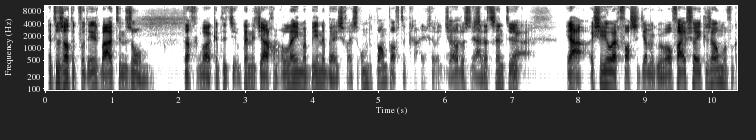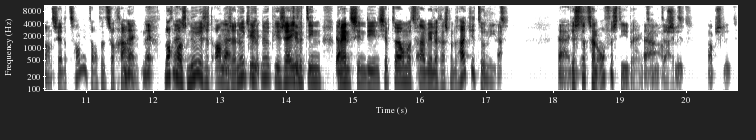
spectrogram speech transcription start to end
En toen zat ik voor het eerst buiten in de zon. Toen dacht ik, well, ik, heb dit, ik ben dit jaar gewoon alleen maar binnen bezig geweest om het pand af te krijgen. Weet je wel? Dus ja, dat zijn natuurlijk. Ja, Ja, als je heel erg vast zit, ja, maar ik wil wel vijf weken zomervakantie. Ja, dat zal niet altijd zo gaan. nee, nee. Nogmaals, nu is het anders. Hè. nu, heb je, nu heb je 17 Ja. mensen in dienst, je hebt 200 vrijwilligers, maar dat had je toen niet. Ja, Dus dat zijn offers die je brengt in die tijd. absoluut. absoluut.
